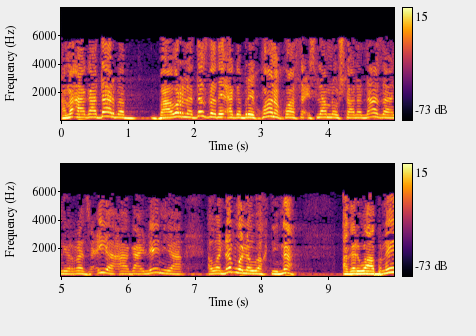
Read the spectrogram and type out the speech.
ئەمە ئاگادار بە باوەڕ لە دەست دەدەی ئەگە برێ خوانە خواستە ئیسلام لەو شتانە نازانی ڕزعیە ئاگای لێنە ئەوە نەبووە لە وەختی نە. ئەگەر وا بڵێ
